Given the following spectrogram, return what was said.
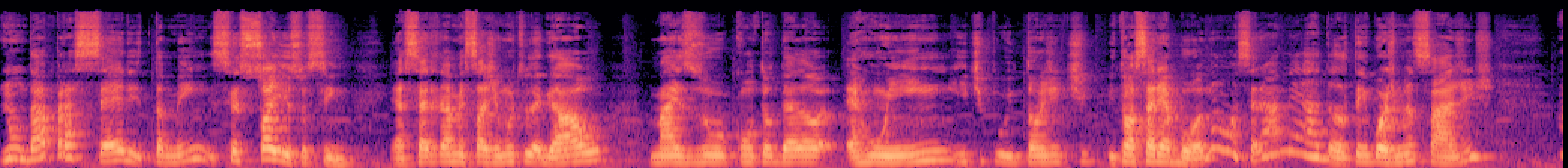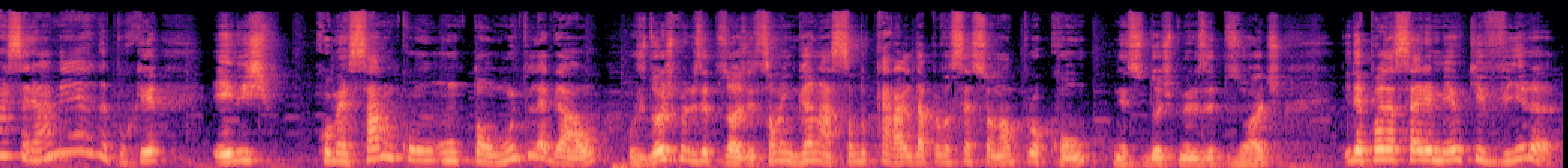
não dá pra série também ser só isso, assim. A série tem uma mensagem muito legal, mas o conteúdo dela é ruim e, tipo, então a gente. Então a série é boa. Não, a série é uma merda. Ela tem boas mensagens, mas a série é uma merda, porque eles começaram com um tom muito legal. Os dois primeiros episódios são uma enganação do caralho, dá pra você acionar o Procon nesses dois primeiros episódios. E depois a série meio que vira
